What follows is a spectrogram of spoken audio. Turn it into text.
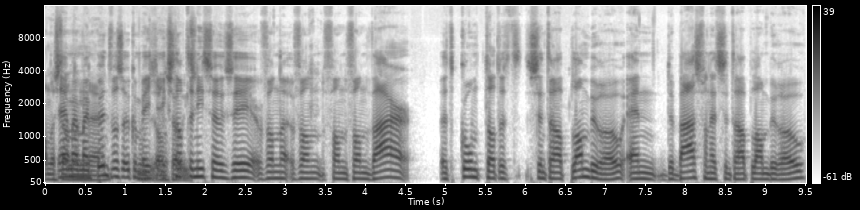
anders dan maar mijn eh, punt was ook een beetje, ik snapte niet zozeer van, eh, van, van, van waar het komt dat het Centraal Planbureau en de baas van het Centraal Planbureau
